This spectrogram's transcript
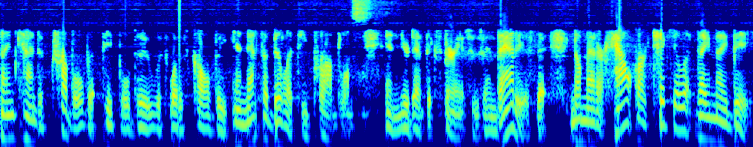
same kind of trouble that people do with what is called the ineffability problem in near death experiences. And that is that no matter how articulate they may be,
